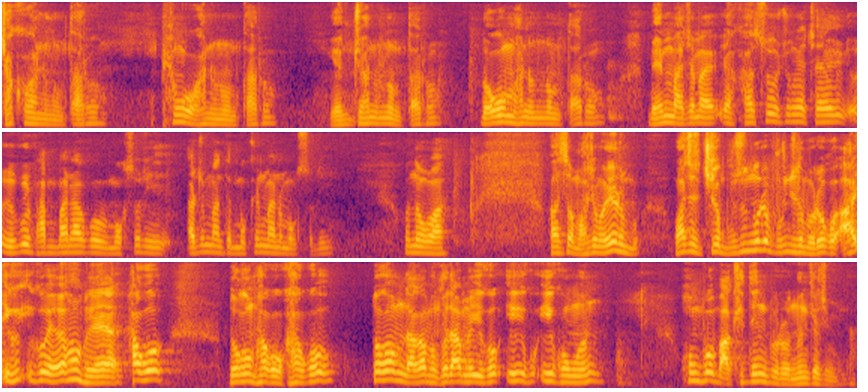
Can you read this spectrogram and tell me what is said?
작곡하는 놈 따로, 편곡하는 놈 따로, 연주하는 놈 따로, 녹음하는 놈 따로, 맨 마지막에 야 가수 중에 제일 얼굴 반반하고 목소리 아줌마한테 먹힐 만한 목소리, 어, 너 와. 와서 마지막에 얘는 와서 지가 무슨 노래 부르는지도 모르고 아 이거 이거예요 예 하고 녹음하고 가고 녹음 나가면 그 다음에 이거 이, 이 공은 홍보 마케팅부로 넘겨줍니다.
